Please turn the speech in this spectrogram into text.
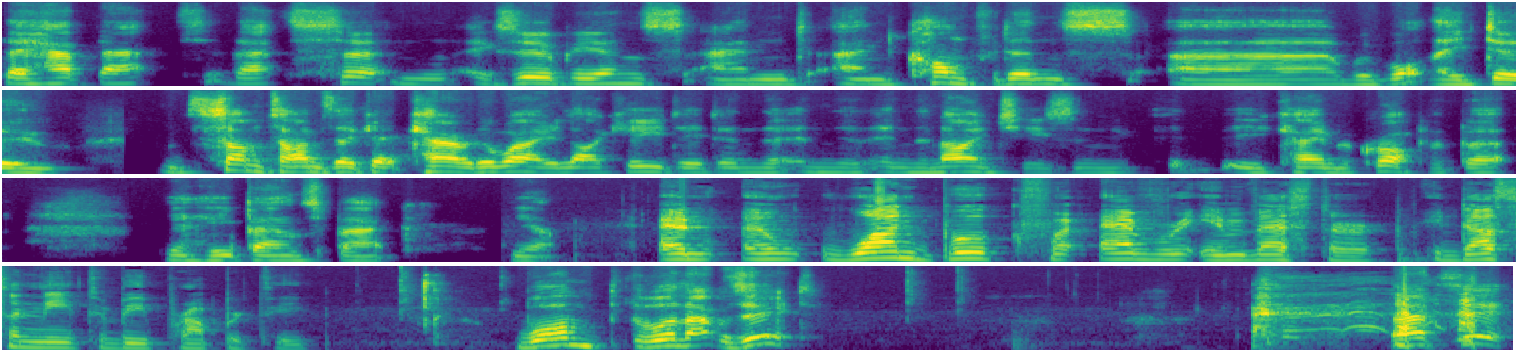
they have that that certain exuberance and and confidence uh, with what they do. Sometimes they get carried away like he did in the in the in the 90s and he came a cropper but yeah he bounced back. Yeah. And and one book for every investor it doesn't need to be property. One well that was it. That's it.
